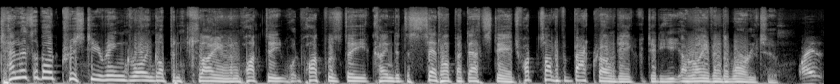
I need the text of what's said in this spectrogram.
Tell us about Christy Ring growing up in Cloyne and what the what was the kind of the setup at that stage. What sort of a background did he, did he arrive in the world to? Well,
